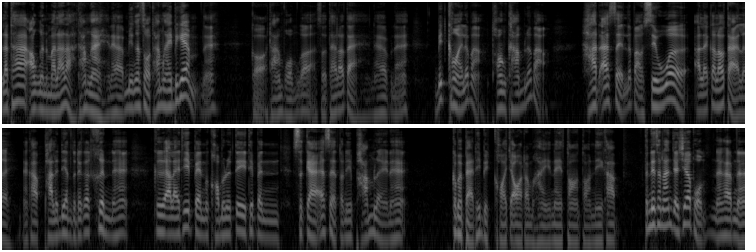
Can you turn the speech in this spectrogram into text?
แล้วถ้าเอาเงินมาแล้วล่ะทำไงนะครับ มีเงินสดทำไงพี่เข้มนะ ก็ถามผมก็สุดท้ายแล้วแต่นะครับนะบิตคอยหรือเปล่า ทองคำหรือเปล่าฮาร์ดแอสเซทหรือเปล่าซิลเวอร์อะไรก็แล้วแต่เลยนะครับพาราเดียมตัวนี้ก็ขึ้นนะฮะ คืออะไรที่เป็นคอมมูนิตี้ที่เป็นสแกร์แอสเซทตัวนี้พัมเลยนะฮะ ก็ไม่แปลกที่บิตคอยจะออกทำไฮในตอนตอนนี้ครับตอนนี้ฉะนั้นอย่าเชื่อผมนะครับนะ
